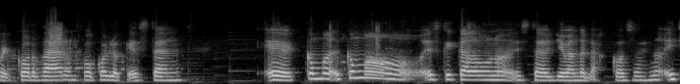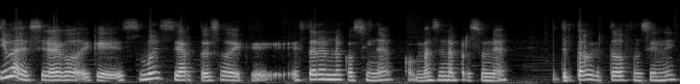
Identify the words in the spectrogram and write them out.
recordar un poco lo que están, eh, cómo, es que cada uno está llevando las cosas, ¿no? Y te iba a decir algo de que es muy cierto eso de que estar en una cocina con más de una persona tratar de que todo funcione,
